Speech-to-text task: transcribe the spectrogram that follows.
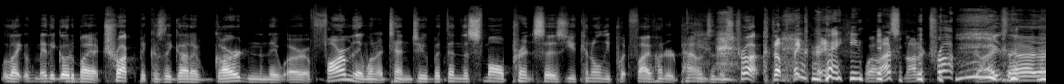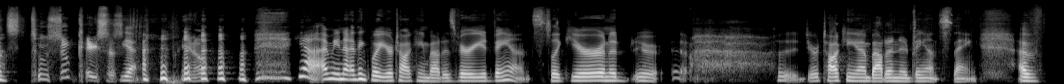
like they go to buy a truck because they got a garden and they or a farm they want to tend to, but then the small print says you can only put 500 pounds in this truck. And I'm like, Right. well, that's not a truck, guys. Uh, that's two suitcases. Yeah. you know. yeah, I mean, I think what you're talking about is very advanced. Like you're an ad- you're, you're talking about an advanced thing of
